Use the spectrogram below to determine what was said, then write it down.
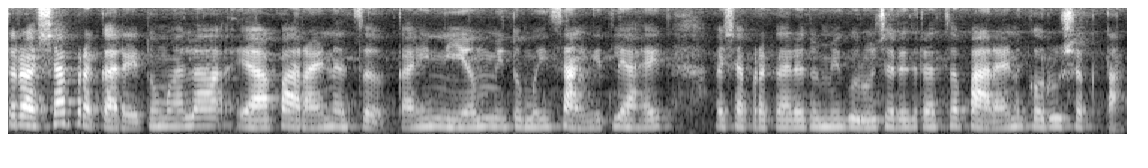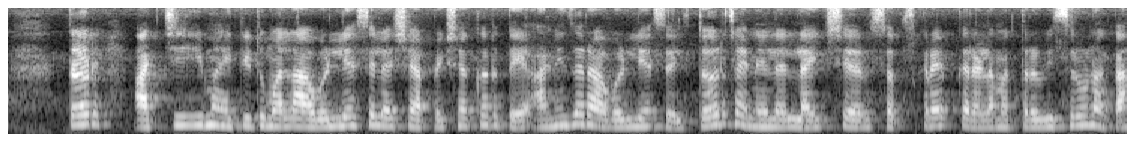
तर अशा प्रकारे तुम्हाला या पारायणाचं काही नियम मी तुम्ही सांगितले आहेत अशा प्रकारे तुम्ही गुरुचरित्राचं पारायण करू शकता. तर आजची ही माहिती तुम्हाला आवडली असेल अशी अपेक्षा करते आणि जर आवडली असेल तर चॅनेलला लाईक शेअर सबस्क्राईब करायला मात्र विसरू नका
